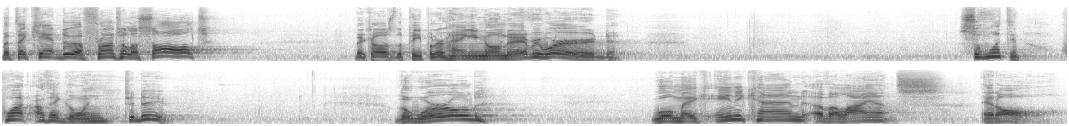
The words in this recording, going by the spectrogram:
But they can't do a frontal assault because the people are hanging on to every word. So, what then? What are they going to do? The world will make any kind of alliance at all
